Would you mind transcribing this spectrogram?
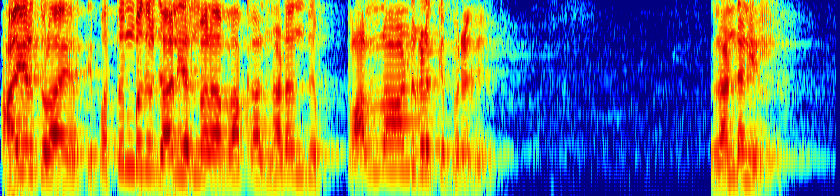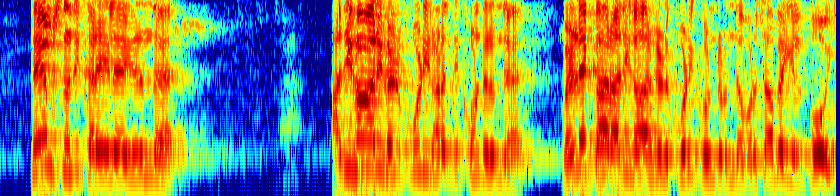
ஆயிரத்தி தொள்ளாயிரத்தி பத்தொன்பதில் ஜாலியன் மேலாபாக்கால் நடந்து பல்லாண்டுகளுக்கு பிறகு லண்டனில் தேம்ஸ் நதிக்கரையிலே இருந்த அதிகாரிகள் கூடி நடத்தி கொண்டிருந்த வெள்ளைக்கார அதிகாரிகள் கூடிக்கொண்டிருந்த ஒரு சபையில் போய்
